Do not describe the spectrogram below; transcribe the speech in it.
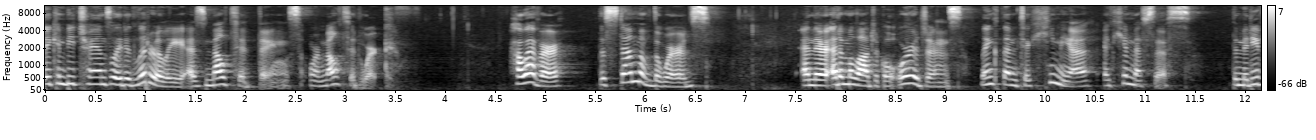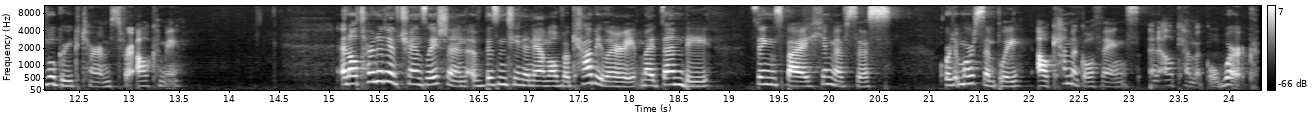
They can be translated literally as melted things or melted work. However, the stem of the words and their etymological origins link them to chemia and chemesis, the medieval Greek terms for alchemy. An alternative translation of Byzantine enamel vocabulary might then be things by chemesis, or more simply, alchemical things and alchemical work.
